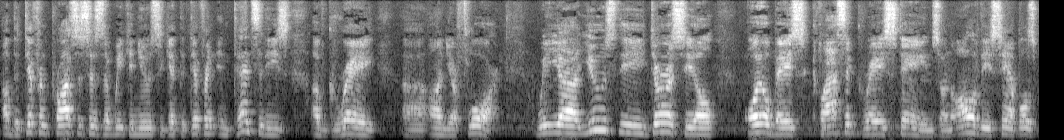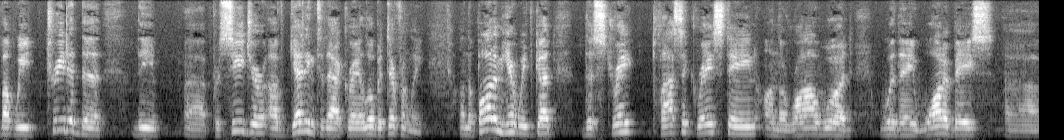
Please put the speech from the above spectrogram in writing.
of the different processes that we can use to get the different intensities of gray uh, on your floor. We uh, use the Duraseal oil-based classic gray stains on all of these samples, but we treated the, the uh, procedure of getting to that gray a little bit differently. On the bottom here we've got the straight classic gray stain on the raw wood with a water-based uh,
